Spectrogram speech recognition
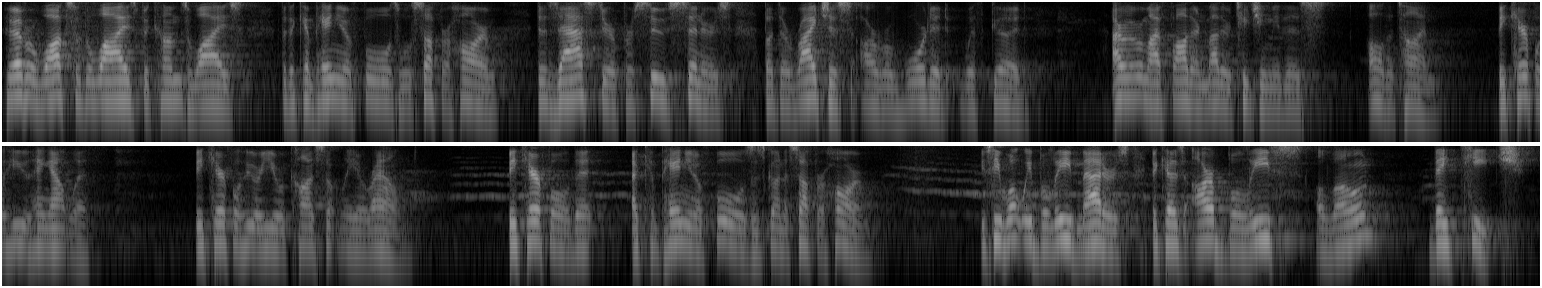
Whoever walks with the wise becomes wise, but the companion of fools will suffer harm. Disaster pursues sinners, but the righteous are rewarded with good. I remember my father and mother teaching me this all the time. Be careful who you hang out with. Be careful who you are constantly around. Be careful that a companion of fools is going to suffer harm. You see, what we believe matters because our beliefs alone they teach.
